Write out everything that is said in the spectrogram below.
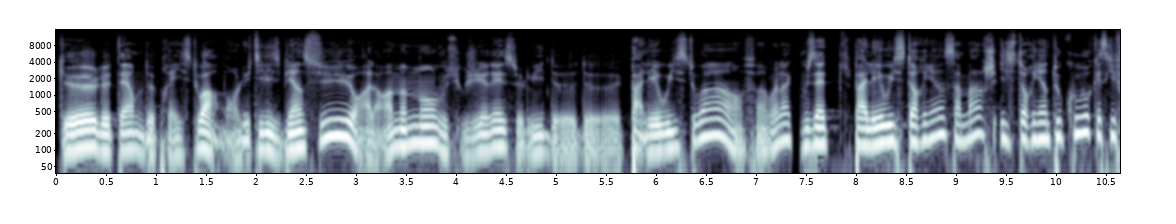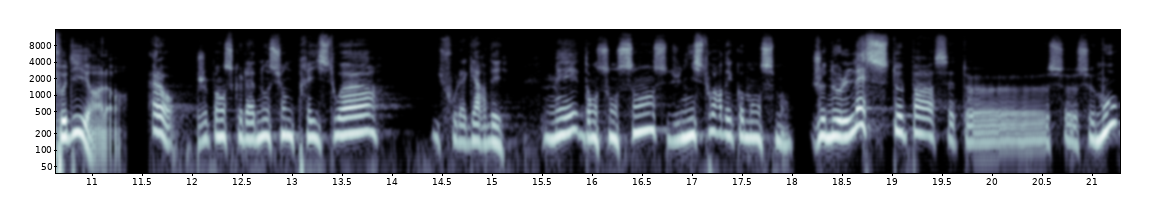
que le terme de préhistoire, bon, on l'utilise bien sûr. Alors à un moment, vous suggérez celui de, de paléohistoire. Enfin voilà, vous êtes paléohistorien, ça marche? Historien tout court, qu'est-ce qu'il faut dire alors? Alors, je pense que la notion de préhistoire, il faut la garder mais dans son sens d'une histoire des commencements. Je ne leste pas euh, ce, mot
